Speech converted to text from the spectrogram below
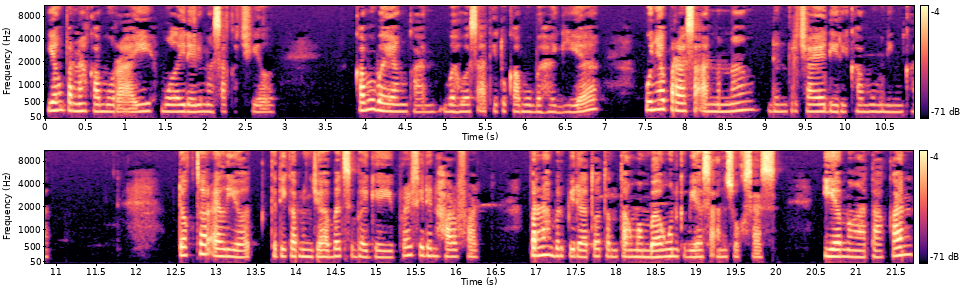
yang pernah kamu raih mulai dari masa kecil. Kamu bayangkan bahwa saat itu kamu bahagia, punya perasaan menang, dan percaya diri kamu meningkat. Dr. Elliot, ketika menjabat sebagai Presiden Harvard, pernah berpidato tentang membangun kebiasaan sukses. Ia mengatakan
